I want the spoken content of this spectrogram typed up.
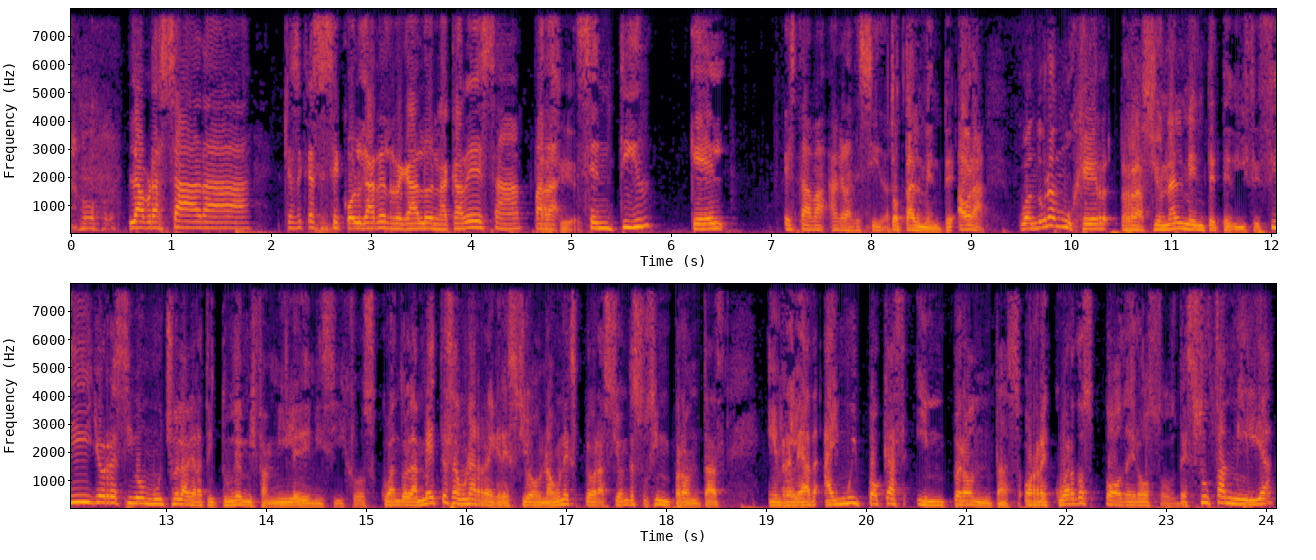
Ajá, claro. la abrazara, casi casi se colgara el regalo en la cabeza para sentir que él estaba agradecido. Totalmente. Ahora, cuando una mujer racionalmente te dice, sí, yo recibo mucho la gratitud de mi familia y de mis hijos, cuando la metes a una regresión, a una exploración de sus improntas, en realidad hay muy pocas improntas o recuerdos poderosos de su familia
